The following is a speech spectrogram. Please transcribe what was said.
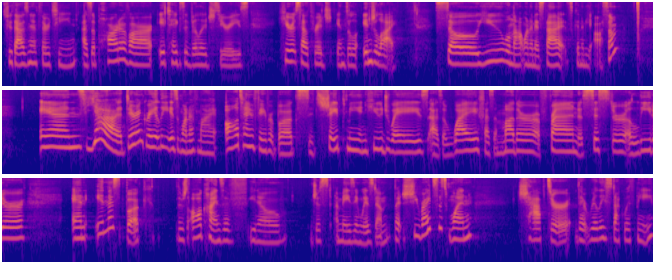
2013 as a part of our It Takes a Village series here at Southridge in, in July. So you will not want to miss that. It's going to be awesome. And yeah, Daring Greatly is one of my all time favorite books. It's shaped me in huge ways as a wife, as a mother, a friend, a sister, a leader. And in this book, there's all kinds of, you know, just amazing wisdom. But she writes this one chapter that really stuck with me.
